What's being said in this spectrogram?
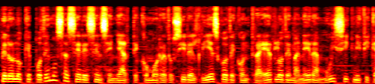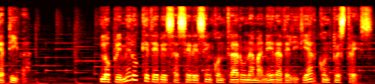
Pero lo que podemos hacer es enseñarte cómo reducir el riesgo de contraerlo de manera muy significativa. Lo primero que debes hacer es encontrar una manera de lidiar con tu estrés.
